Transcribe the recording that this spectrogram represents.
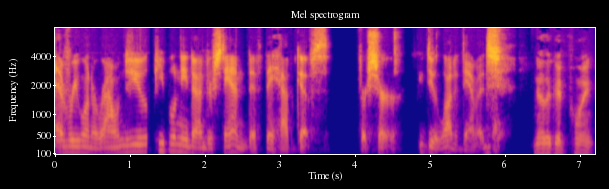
everyone around you. People need to understand if they have gifts for sure. You do a lot of damage. Another good point.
